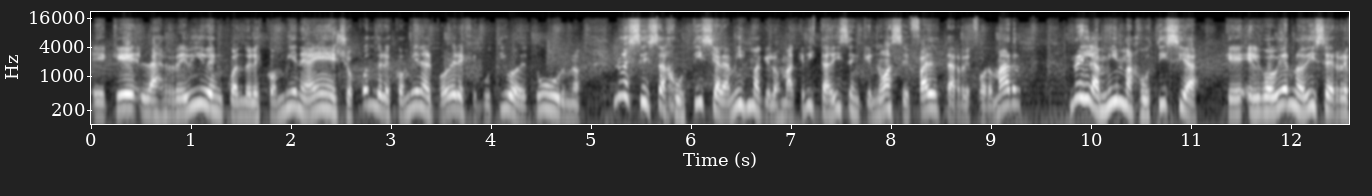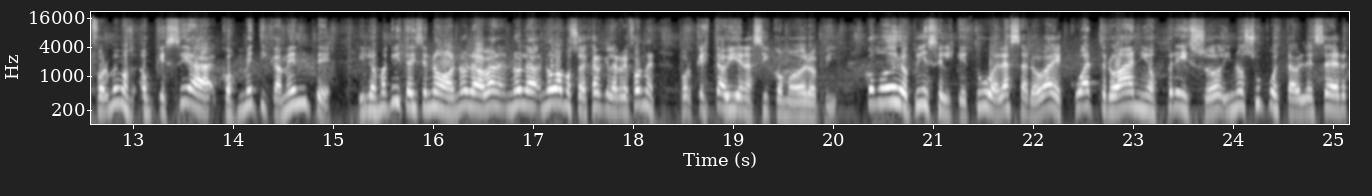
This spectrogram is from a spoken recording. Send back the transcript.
eh, que las reviven cuando les conviene a ellos, cuando les conviene al Poder Ejecutivo de turno? ¿No es esa justicia la misma que los macristas dicen que no hace falta reformar? ¿No es la misma justicia que el gobierno dice reformemos, aunque sea cosméticamente? Y los macristas dicen, no, no, la van- no, la- no vamos a dejar que la reformen porque está bien así Comodoro Pi. Comodoro Pi es el que tuvo a Lázaro Báez cuatro años preso y no supo establecer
